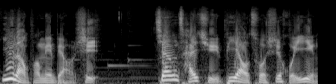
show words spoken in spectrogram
伊朗方面表示，将采取必要措施回应。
